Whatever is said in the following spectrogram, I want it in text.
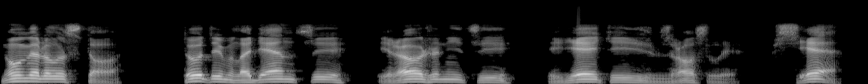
Умерло 100. Тут и младенцы, и роженицы, и дети, и взрослые. Все.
